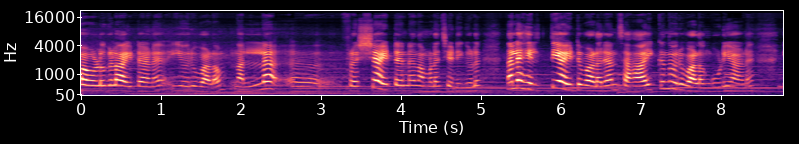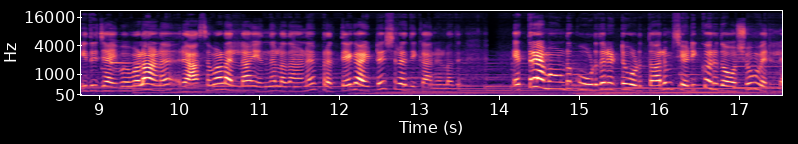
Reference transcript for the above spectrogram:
ബൗളുകളായിട്ടാണ് ഈ ഒരു വളം നല്ല ഫ്രഷ് ആയിട്ട് തന്നെ നമ്മളെ ചെടികൾ നല്ല ഹെൽത്തി ആയിട്ട് വളരാൻ സഹായിക്കുന്ന ഒരു വളം കൂടിയാണ്. ഇത് ജൈവവളമാണ് രാസവളമല്ല എന്നുള്ളതാണ് പ്രത്യേകമായിട്ട് ശ്രദ്ധിക്കാനുള്ളത്. എത്ര എമൗണ്ട് കൂടുതൽ ഇട്ട് കൊടുത്താലും ചെടിക്കൊരു ദോഷവും വരില്ല.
